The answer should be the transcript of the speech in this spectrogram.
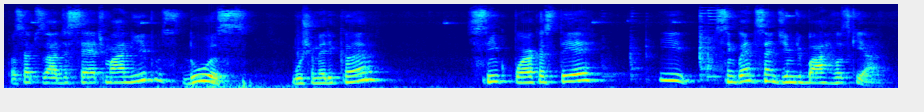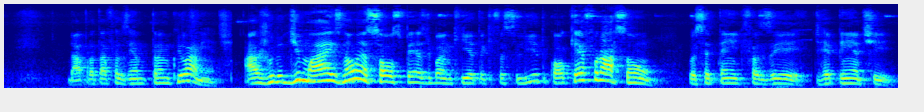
Então você vai precisar de 7 manípulos, duas bucha americana 5 porcas T e 50 centímetros de barra rosqueada. Dá para estar tá fazendo tranquilamente. Ajuda demais, não é só os pés de banqueta que facilita, qualquer furação você tem que fazer, de repente,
